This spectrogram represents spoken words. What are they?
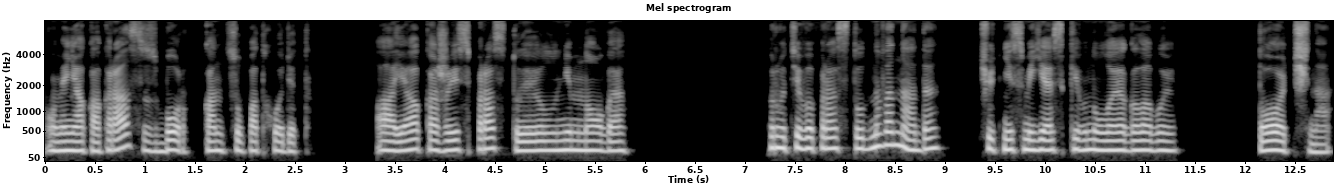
У меня как раз сбор к концу подходит а я, кажись, простыл немного». «Противопростудного надо», — чуть не смеясь кивнула я головой. «Точно!»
